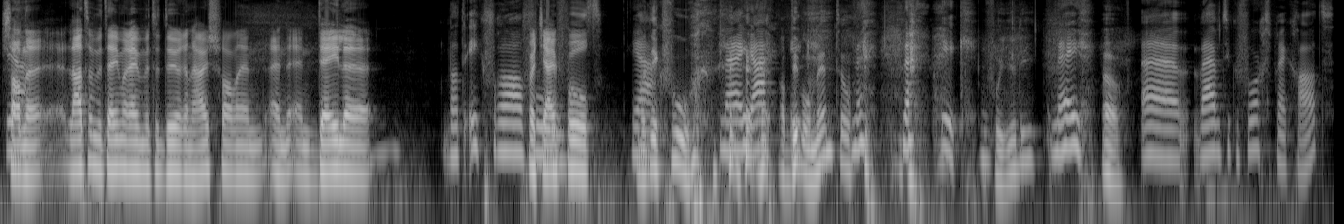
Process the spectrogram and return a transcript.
Sanne, laten we meteen maar even met de deur in huis vallen en, en, en delen Wat ik vooral voel. wat jij voelt. Ja. Wat ik voel. Nee, ja. Op dit ik- moment of Nee, nee, ik. voor jullie? Nee, Oh, eh, wij hebben natuurlijk een voorgesprek gehad.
